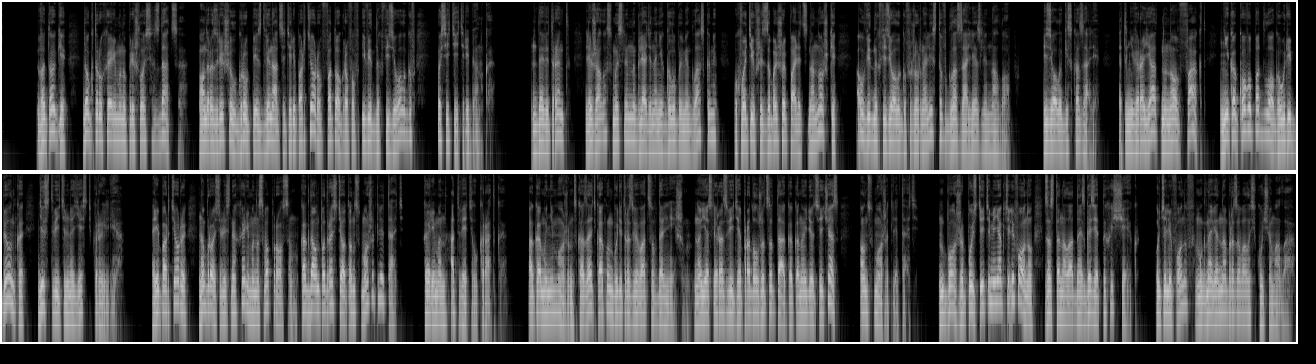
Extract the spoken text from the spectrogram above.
В итоге доктору Хэрриману пришлось сдаться. Он разрешил группе из 12 репортеров, фотографов и видных физиологов посетить ребенка. Дэвид Рент лежал осмысленно, глядя на них голубыми глазками, ухватившись за большой палец на ножке, а у видных физиологов и журналистов глаза лезли на лоб. Физиологи сказали, это невероятно, но факт, никакого подлога, у ребенка действительно есть крылья. Репортеры набросились на Хэрримана с вопросом, когда он подрастет, он сможет летать? Хэрриман ответил кратко. Пока мы не можем сказать, как он будет развиваться в дальнейшем. Но если развитие продолжится так, как оно идет сейчас, он сможет летать. «Боже, пустите меня к телефону!» — застонала одна из газетных ищеек. У телефонов мгновенно образовалась куча мала.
